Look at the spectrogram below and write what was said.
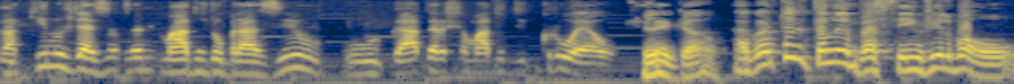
Aqui nos desenhos animados do Brasil, o gato era chamado de Cruel. Que legal. Agora eu tô tentando lembrar se tem vilão. Bom,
